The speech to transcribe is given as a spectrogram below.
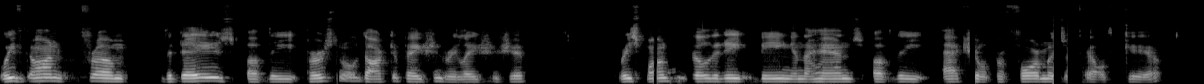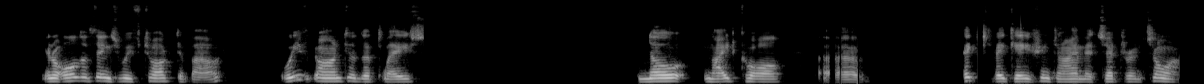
we've gone from the days of the personal doctor patient relationship responsibility being in the hands of the actual performers of healthcare. You know, all the things we've talked about. We've gone to the place, no night call, uh, fixed vacation time, etc., and so on.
